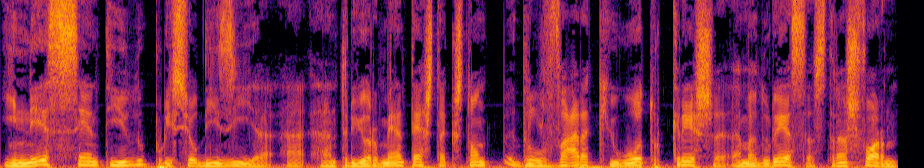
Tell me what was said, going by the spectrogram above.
e nesse sentido, por isso eu dizia anteriormente, esta questão de levar a que o outro cresça, amadureça, se transforme.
